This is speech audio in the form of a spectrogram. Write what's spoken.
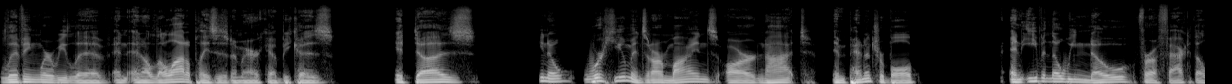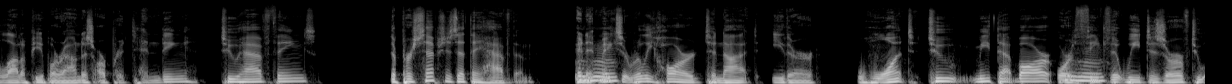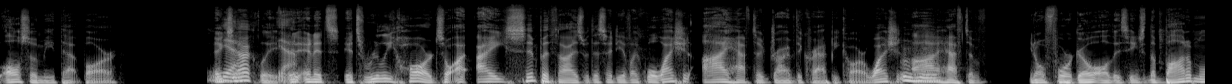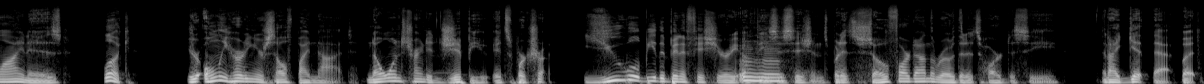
living where we live and, and a lot of places in America because it does, you know, we're humans and our minds are not impenetrable. And even though we know for a fact that a lot of people around us are pretending to have things, the perception is that they have them. And Mhm. it makes it really hard to not either want to meet that bar or Mhm. think that we deserve to also meet that bar. Exactly. yeah. And, and it's it's really hard. So I, I sympathize with this idea of like, well, why should I have to drive the crappy car? Why should Mhm. I have to, you know, forego all these things? And the bottom line is, look, you're only hurting yourself by not. No one's trying to jip you. It's we're trying you will be the beneficiary of these Mhm. decisions, but it's so far down the road that it's hard to see. And I get that, but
